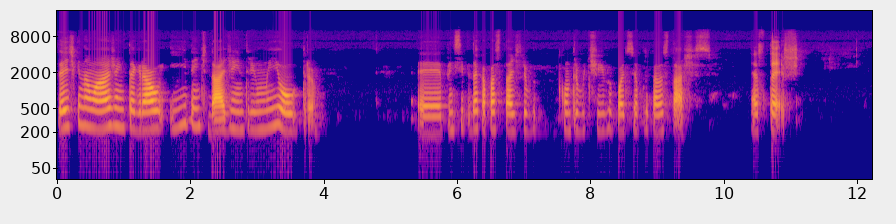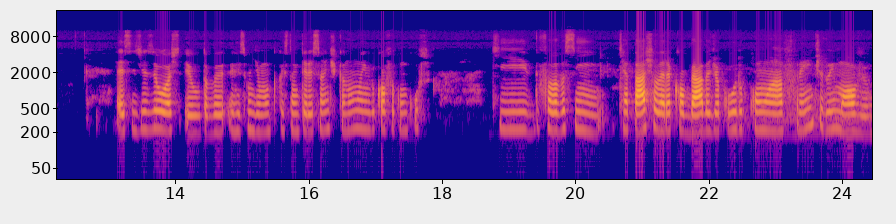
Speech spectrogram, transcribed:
desde que não haja integral identidade entre uma e outra. É, princípio da capacidade contributiva pode ser aplicado às taxas. STF. Esses dias eu, eu, eu respondi uma questão interessante que eu não lembro qual foi o concurso que falava assim que a taxa era cobrada de acordo com a frente do imóvel,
